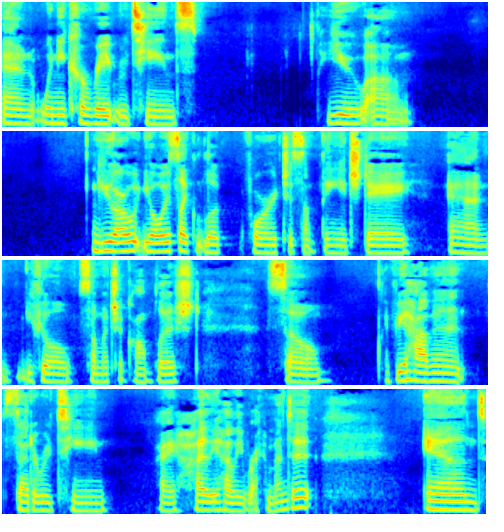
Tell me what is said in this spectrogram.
And when you create routines, you um you are you always like look forward to something each day and you feel so much accomplished. So, if you haven't set a routine, I highly highly recommend it. And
